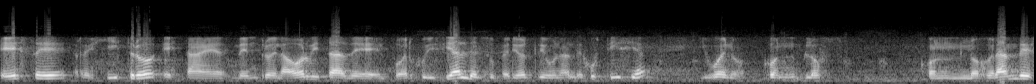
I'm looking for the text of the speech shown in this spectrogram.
ese registro está dentro de la órbita del Poder Judicial, del Superior Tribunal de Justicia, y bueno, con los con los grandes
